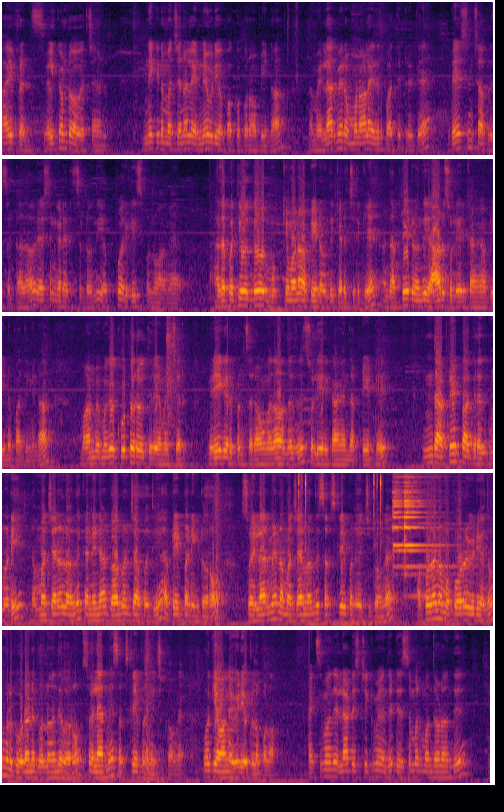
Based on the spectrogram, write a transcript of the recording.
Hi friends welcome to our channel இன்றைக்கி நம்ம சேனலில் என்ன வீடியோ பார்க்க போகிறோம் அப்படின்னா நம்ம எல்லாருமே ரொம்ப நாளாக எதிர்பார்த்துட்ருக்க ரேஷன் ஷாப் ரிசல்ட் அதாவது ரேஷன் கடை ரிசல்ட் வந்து எப்போ ரிலீஸ் பண்ணுவாங்க? அதை பற்றி வந்து ஒரு முக்கியமான அப்டேட் வந்து கிடச்சிருக்கு. அந்த அப்டேட் வந்து யார் சொல்லியிருக்காங்க அப்படின்னு பார்த்தீங்கன்னா மாண்புமிகு கூட்டுறவுத்துறை அமைச்சர் விரேகருப்பன் சார் அவங்க தான் வந்து சொல்லியிருக்காங்க இந்த அப்டேட்டு இந்த அப்டேட் பார்க்குறதுக்கு முன்னாடி நம்ம சேனலில் வந்து கண்டினியூ கவர்மெண்ட் ஜாப் பற்றியும் அப்டேட் பண்ணிக்கிட்டு வரோம். ஸோ எல்லாருமே நம்ம சேனலை வந்து சப்ஸ்கிரைப் பண்ணி வச்சுக்கோங்க. அப்போ தான் நம்ம போடுற வீடியோ வந்து உங்களுக்கு உடனுக்கு ஒன்று வந்து வரும். ஸோ எல்லாருமே சப்ஸ்கிரைப் பண்ணி வச்சுக்கோங்க. ஓகே வாங்க வீடியோக்குள்ளே போகலாம் மேக்ஸிமம் வந்து எல்லா டிஸ்ட்ரிக்குமே வந்து டிசம்பர் மந்தோட வந்து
